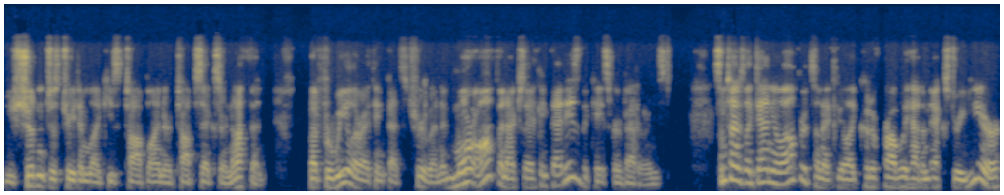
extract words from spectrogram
You shouldn't just treat him like he's top line or top six or nothing. But for Wheeler, I think that's true. And more often, actually, I think that is the case for veterans. Sometimes, like Daniel Alfredsson, I feel like could have probably had an extra year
